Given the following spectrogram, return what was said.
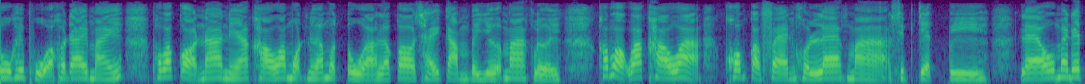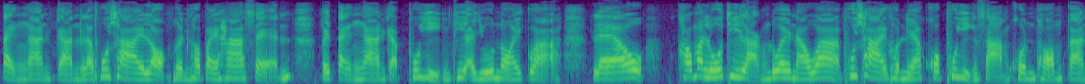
ลูกให้ผัวเขาได้ไหม เพราะว่าก่อนหน้าเนี้ยเขาอะหมดเนื้อหมดตัว แล้วก็ใช้กรรมไปเยอะมากเลย เขาบอกว่าเขาอะคบกับแฟนคนแรกมาสิบเจ็ดปี แล้วไม่ได้แต่งงานกัน แล้วผู้ชายหลอกเงินเขาไปห้าแสนไปแต่งงานกับผู้หญิงที่อายุน้อยกว่า แล้ว เขามารู้ทีหลังด้วยนะว่า ผู้ชายคนนี้คบผู้หญิงสามคนพร้อมกัน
